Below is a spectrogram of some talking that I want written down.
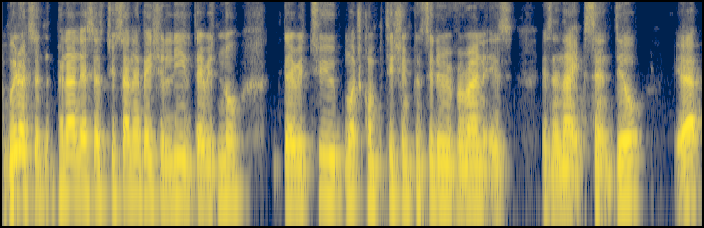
Bruno Fernandes says Toussaint Dembele should leave. There is no, there is too much competition considering Varane is is a ninety percent deal. Yep,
